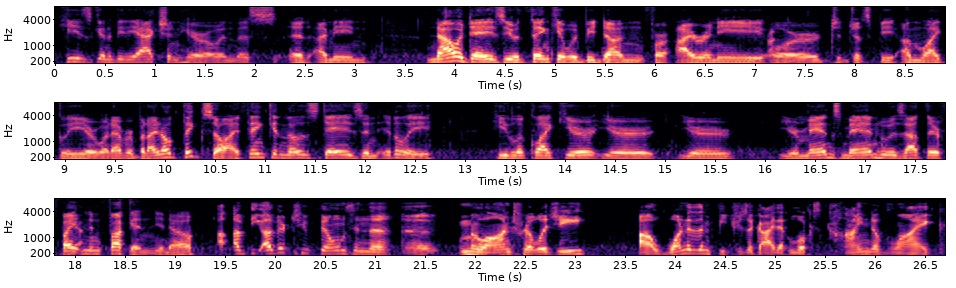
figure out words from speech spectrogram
he's going to be the action hero in this and i mean nowadays you would think it would be done for irony or to just be unlikely or whatever but i don't think so i think in those days in italy he looked like your your your your man's man who is out there fighting Yeah. and fucking you know of the other two films in the uh, Milan trilogy, uh, one of them features a guy that looks kind of like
